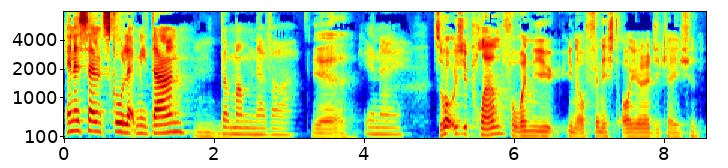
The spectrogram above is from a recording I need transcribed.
in a sense, school let me down, mm. but mum never. Yeah. You know. So what was your plan for when you, you know, finished all your education?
